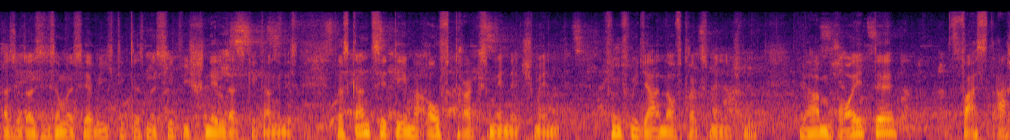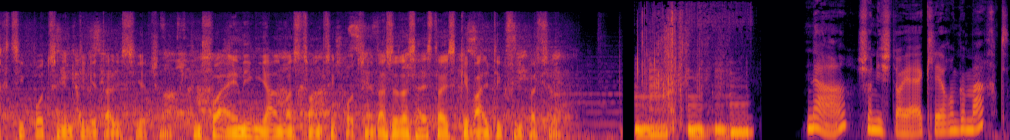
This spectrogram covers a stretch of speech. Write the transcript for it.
Also das ist einmal sehr wichtig, dass man sieht, wie schnell das gegangen ist. Das ganze Thema Auftragsmanagement, 5 Milliarden Auftragsmanagement. Wir haben heute fast 80 Prozent digitalisiert schon. Und vor einigen Jahren waren es 20 Prozent. Also das heißt, da ist gewaltig viel passiert. Na, schon die Steuererklärung gemacht?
